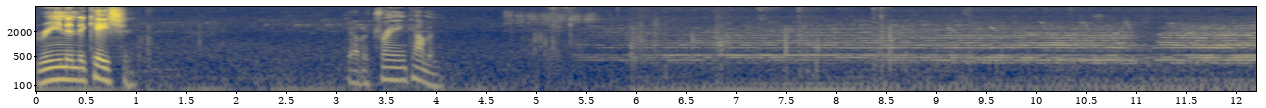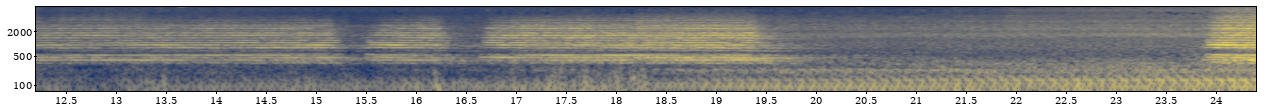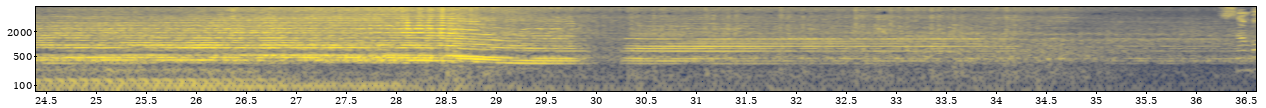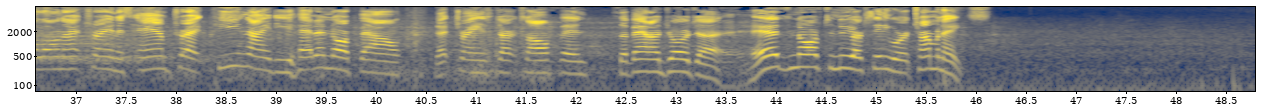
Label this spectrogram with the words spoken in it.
Green indication. Got a train coming. Symbol on that train is Amtrak P90 heading northbound. That train starts off in Savannah, Georgia, heads north to New York City where it terminates.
